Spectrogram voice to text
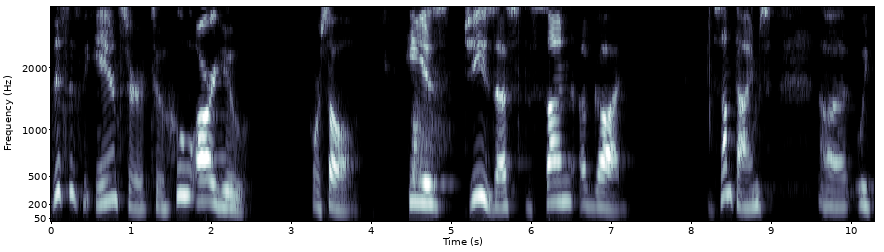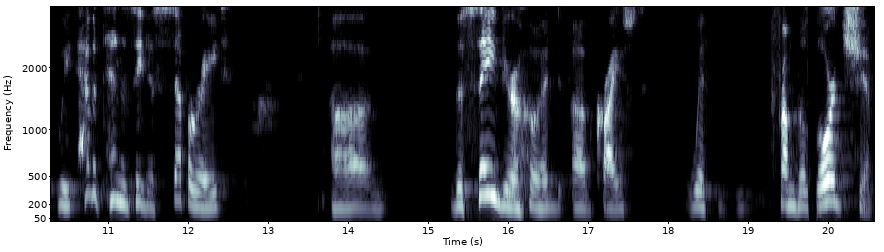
This is the answer to who are you for Saul. He is Jesus, the Son of God. Sometimes uh, we, we have a tendency to separate uh, the saviorhood of Christ with from the lordship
